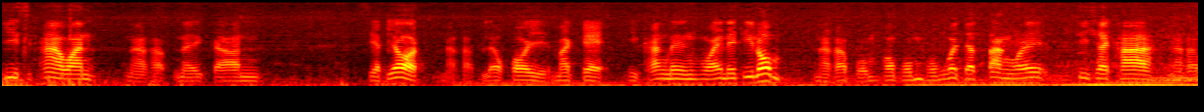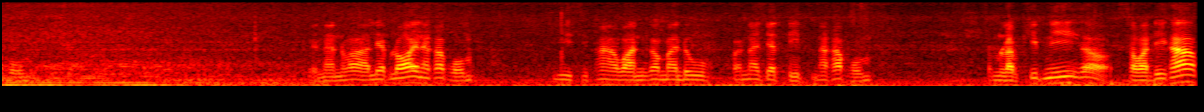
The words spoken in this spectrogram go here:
25 วันนะครับ ในการเสียบยอดนะครับ แล้วค่อยมาแกะอีกครั้งหนึ่งไว้ในที่ร่มนะครับ ผมของผมผมก็จะตั้งไว้ที่ชายคานะครับผมเป็นนั้นว่าเรียบร้อยนะครับ ผม 25 วันก็มาดูก็น่าจะติดนะครับ ผมสำหรับคลิปนี้ก็สวัสดีครับ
